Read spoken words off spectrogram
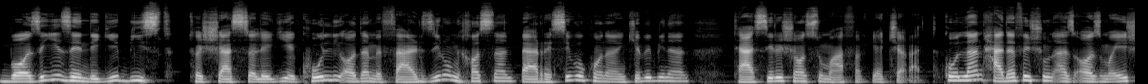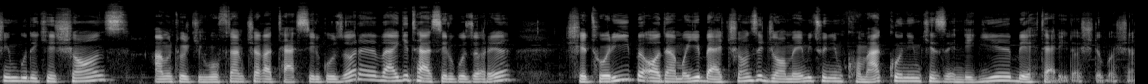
بازه زندگی 20 تا 60 سالگی کلی آدم فرضی رو می‌خواستن بررسی بکنن که ببینن تاثیر شانس و موفقیت چقدر. کلا هدفشون از آزمایش این بوده که شانس همونطور که گفتم چقدر تاثیر گذاره و اگه تاثیر گذاره چطوری به آدمای بدشانس جامعه می‌تونیم کمک کنیم که زندگی بهتری داشته باشن؟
